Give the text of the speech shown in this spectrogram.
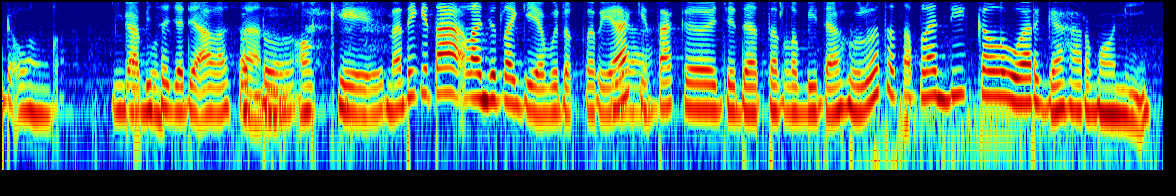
ada. Oh enggak. Enggak bisa jadi alasan. Oke, Oke, nanti kita lanjut lagi ya Bu Dokter ya. Yeah. Kita ke jeda terlebih dahulu tetaplah di keluarga harmoni.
